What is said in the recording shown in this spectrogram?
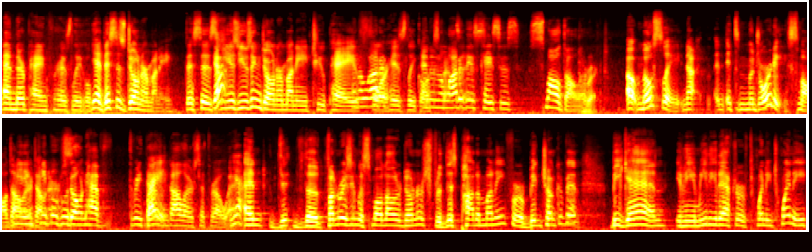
And they're paying for his legal Yeah, this is donor money. This is Yeah. he is using donor money to pay And a lot for of- his legal and expenses. in a lot of these cases, small dollar. Correct. Oh, mostly not. It's majority small dollar Meaning donors. people who don't have three thousand dollars to throw away. Yeah. And the, the fundraising with small dollar donors for this pot of money, for a big chunk of it, began in the immediate after of 2020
